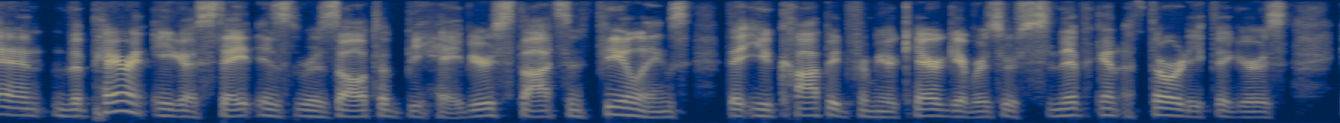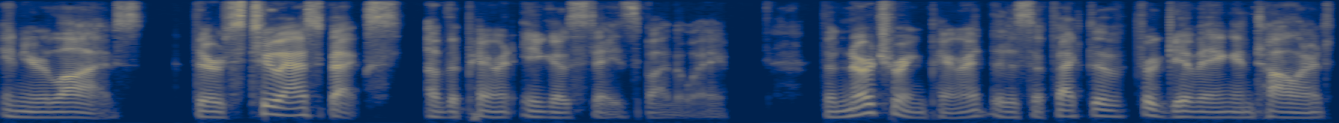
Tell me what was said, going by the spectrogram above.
And the parent ego state is the result of behaviors, thoughts, and feelings that you copied from your caregivers or significant authority figures in your lives. There's two aspects of the parent ego states, by the way the nurturing parent that is effective, forgiving, and tolerant,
